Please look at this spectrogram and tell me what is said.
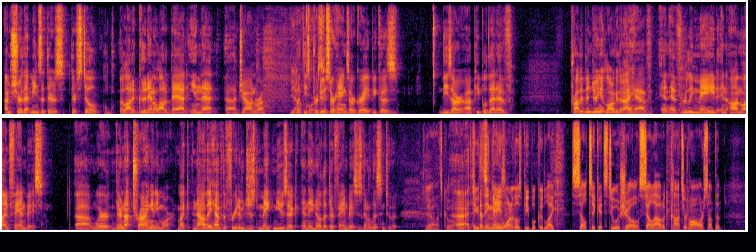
i'm sure that means that there's there's still a lot of good and a lot of bad in that uh, genre Yeah, but these course. producer hangs are great because these are uh, people that have probably been doing it longer than I have and have really made an online fan base uh, where they're not trying anymore. Like now they have the freedom to just make music and they know that their fan base is going to listen to it. Yeah, that's cool. Uh, I Do you that's think any one of those people could like sell tickets to a show, sell out a concert hall or something?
